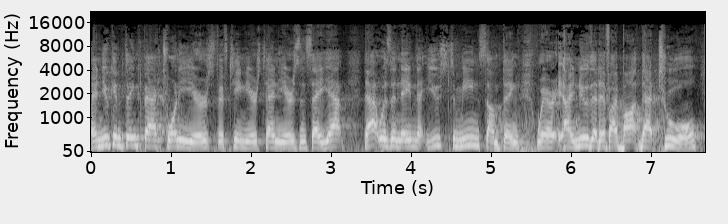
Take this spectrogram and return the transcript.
and you can think back 20 years, 15 years, 10 years and say, yep, yeah, that was a name that used to mean something where I knew that if I bought that tool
